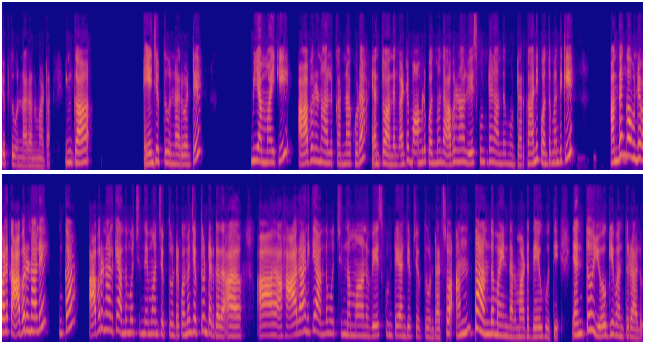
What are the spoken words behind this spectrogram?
చెప్తూ ఉన్నారు అనమాట ఇంకా ఏం చెప్తూ ఉన్నారు అంటే మీ అమ్మాయికి ఆభరణాలు కన్నా కూడా ఎంతో అందంగా అంటే మామూలు కొంతమంది ఆభరణాలు వేసుకుంటేనే అందంగా ఉంటారు. కానీ కొంతమందికి అందంగా ఉండే వాళ్ళకి ఆభరణాలే ఇంకా ఆభరణాలకే అందం వచ్చిందేమో అని చెప్తుంటారు. కొంతమంది చెప్తుంటారు కదా ఆ ఆ హారానికే అందం వచ్చిందమ్మా నువ్వు వేసుకుంటే అని చెప్పి చెప్తూ ఉంటారు. సో అంత అందమైంది అనమాట దేవహూతి. ఎంతో యోగ్యవంతురాలు.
